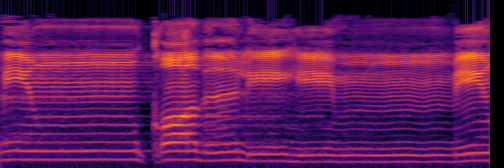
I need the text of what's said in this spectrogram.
min qablihim min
